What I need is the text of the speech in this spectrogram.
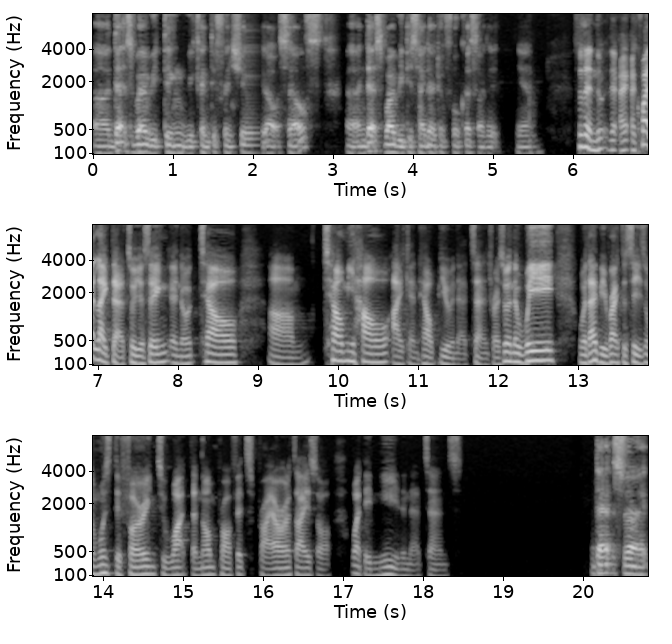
uh, that's where we think we can differentiate ourselves. Uh, and that's why we decided to focus on it. Yeah. So then I, I quite like that. So you're saying, you know, tell um, tell me how I can help you in that sense, right? So in a way, would I be right to say it's almost deferring to what the nonprofits prioritize or what they need in that sense? That's right.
